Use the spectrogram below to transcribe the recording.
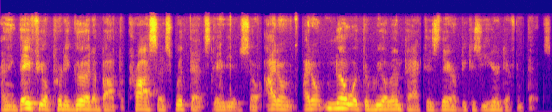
I think they feel pretty good about the process with that stadium. So I don't I don't know what the real impact is there because you hear different things.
